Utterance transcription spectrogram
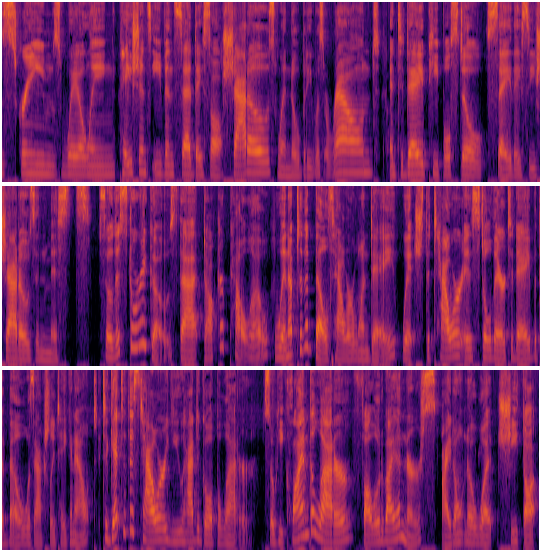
screams, wailing. Patients even said they saw shadows when nobody was around. And today, people still say they see shadows and mists. So this story goes that Dr. Paolo went up to the bell tower one day, which the tower is still there today, but the bell was actually taken out. To get to this tower, you had to go up a ladder. So he climbed the ladder, followed by a nurse. I don't know what she thought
